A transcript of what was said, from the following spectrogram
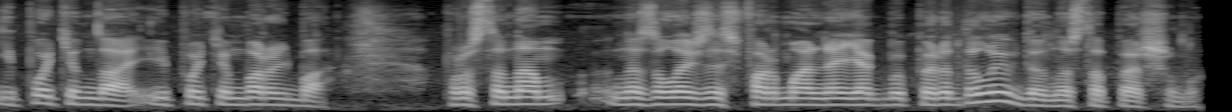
і потім, да, і потім боротьба. Просто нам незалежність формально якби передали в 91-му,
